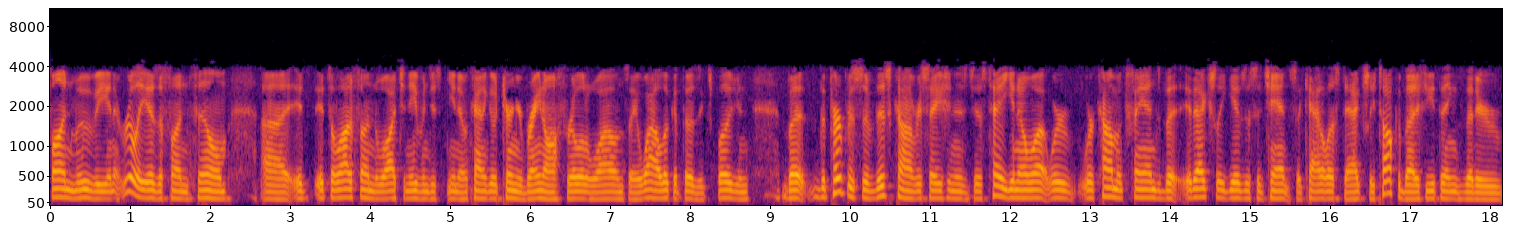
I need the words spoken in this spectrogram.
fun movie, and it really is a fun film uh, it, it's a lot of fun to watch and even just you know kind of go turn your brain off for a little while and say wow look at those explosions. But the purpose of this conversation is just hey you know what? We're we're comic fans but it actually gives us a chance a catalyst to actually talk about a few things that are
